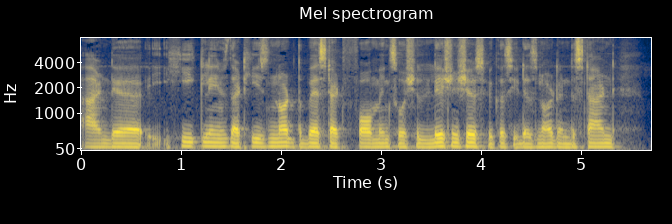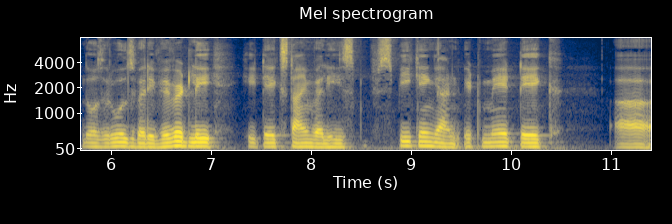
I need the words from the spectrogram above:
and uh, he claims that he's not the best at forming social relationships because he does not understand those rules very vividly. He takes time while he's speaking and it may take uh,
